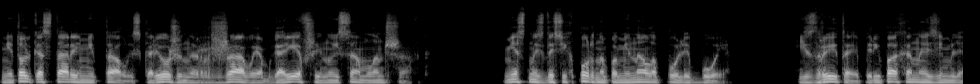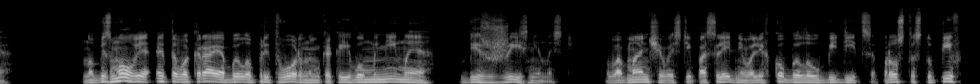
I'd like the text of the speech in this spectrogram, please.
Не только старый металл, искореженный, ржавый, обгоревший, но и сам ландшафт. Местность до сих пор напоминала поле боя. Изрытая, перепаханная земля. Но безмолвие этого края было притворным, как и его мнимая безжизненность. В обманчивости последнего легко было убедиться, просто ступив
